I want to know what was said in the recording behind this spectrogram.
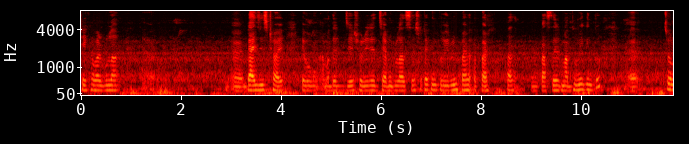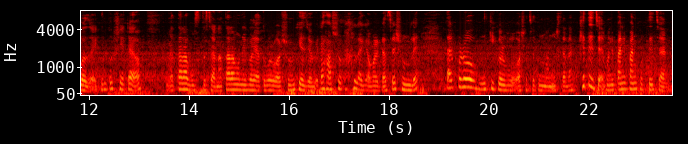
সেই খাবারগুলো ডাইজেস্ট হয় এবং আমাদের যে শরীরের জ্যামগুলো আছে, সেটা কিন্তু ইউরিন পাসের মাধ্যমে কিন্তু চলে যায়। কিন্তু সেটা, তারা বুঝতে চায় না। তারা মনে করে এত বড় ওয়াশরুম খেয়ে যাবে। এটা হাস্যকর লাগে আমার কাছে শুনলে। তারপরেও কি করব? অসচেতন মানুষ তারা খেতে চায় মানে পানি পান করতে চায় না।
